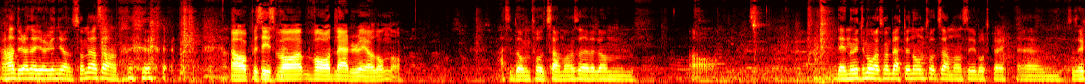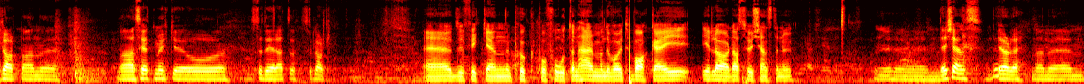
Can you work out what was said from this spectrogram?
jag hade den där Jörgen Jönsson med, sa han. ja, precis. Vad, vad lärde du dig av dem då? Alltså de två tillsammans är väl de... Ja. Det är nog inte många som är bättre än de två tillsammans i boxplay. Ehm, så det är klart man, man har sett mycket och studerat såklart. Eh, du fick en puck på foten här men du var ju tillbaka i, i lördags. Hur känns det nu? Ehm, det känns, det gör det. Men ehm,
